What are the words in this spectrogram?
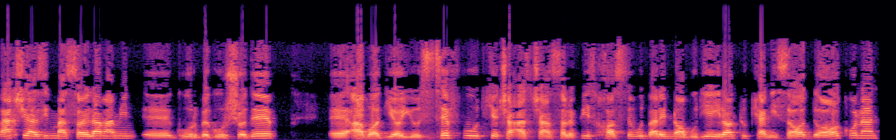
بخشی از این مسائل هم همین گور به گور شده عبادیا یوسف بود که از چند سال پیش خواسته بود برای نابودی ایران تو کنیسه ها دعا کنند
